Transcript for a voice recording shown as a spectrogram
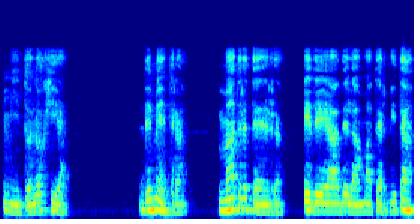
Mitologia Demetra, madre terra e dea della maternità.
